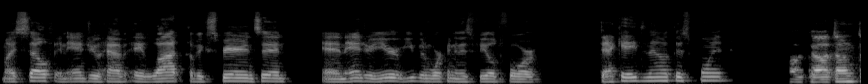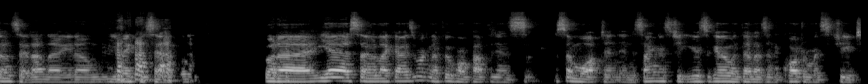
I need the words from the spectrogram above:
myself and Andrew have a lot of experience in. And Andrew, you you've been working in this field for decades now at this point. Oh God, don't don't say that now. You know, you make me sound But uh, yeah, so like I was working on foodborne pathogens somewhat in, in the Sanger Institute years ago, and then I was in the Quadram Institute,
